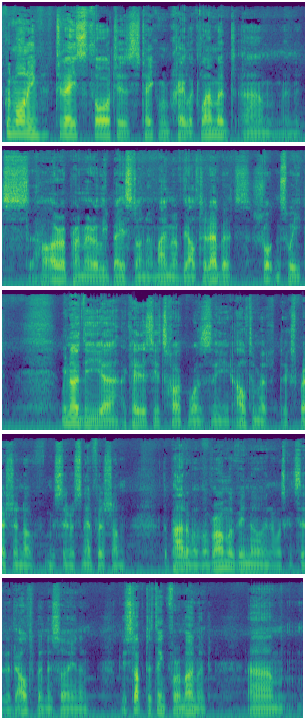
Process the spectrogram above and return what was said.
Good morning. Today's thought is taken from Chelek Lamed, um, and it's a Ha'ara primarily based on a mimer of the Alter Rebbe. It's short and sweet. We know the uh, Akedah Yitzchak was the ultimate expression of Mesiris Nefesh on the part of Avram Avinu, and it was considered the ultimate Nisayon. And you stop to think for a moment, um,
